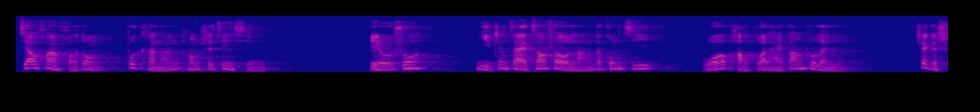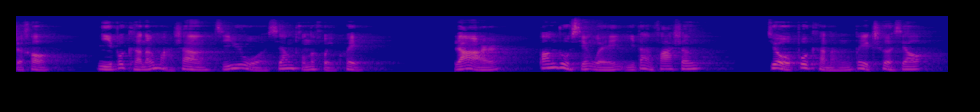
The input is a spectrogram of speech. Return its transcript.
交换活动不可能同时进行。比如说，你正在遭受狼的攻击，我跑过来帮助了你。这个时候，你不可能马上给予我相同的回馈。然而，帮助行为一旦发生，就不可能被撤销。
